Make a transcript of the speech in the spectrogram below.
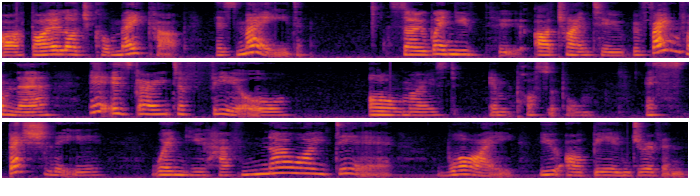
our biological makeup is made. So when you are trying to refrain from there, it is going to feel almost impossible especially when you have no idea why you are being driven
